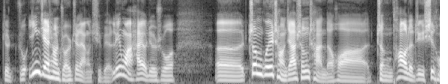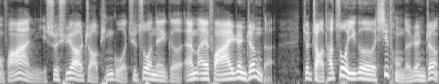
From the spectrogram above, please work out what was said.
就主硬件上主要是这两个区别。另外还有就是说，呃，正规厂家生产的话，整套的这个系统方案你是需要找苹果去做那个 MFI 认证的，就找他做一个系统的认证，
